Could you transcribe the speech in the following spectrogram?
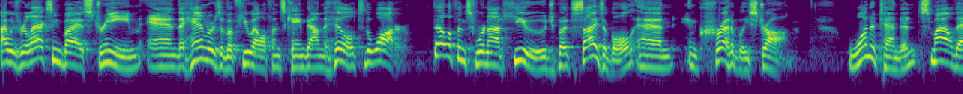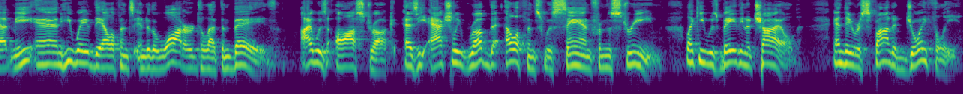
I was relaxing by a stream, and the handlers of a few elephants came down the hill to the water. The elephants were not huge, but sizable and incredibly strong. One attendant smiled at me and he waved the elephants into the water to let them bathe. I was awestruck as he actually rubbed the elephants with sand from the stream, like he was bathing a child, and they responded joyfully.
